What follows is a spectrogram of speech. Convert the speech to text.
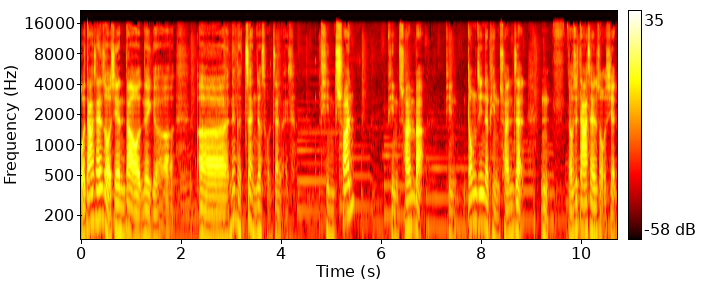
我搭三手线到那个，呃，那个站叫什么站来着？品川，品川吧，品东京的品川站。嗯，然后是搭三手线，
